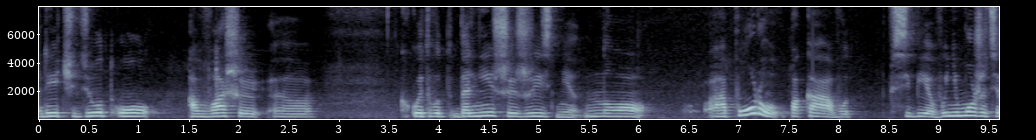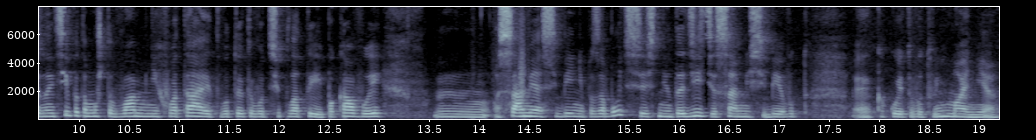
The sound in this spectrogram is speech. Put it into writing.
речь идет о, о вашей э, какой-то вот дальнейшей жизни, но опору пока вот в себе вы не можете найти, потому что вам не хватает вот этой вот теплоты. Пока вы сами о себе не позаботитесь, не дадите сами себе вот э, какое-то вот внимание,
